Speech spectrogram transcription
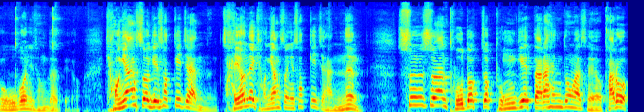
이거 5번이 정답이에요. 경향성이 섞이지 않는, 자연의 경향성이 섞이지 않는 순수한 도덕적 동기에 따라 행동하세요. 바로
